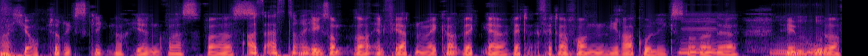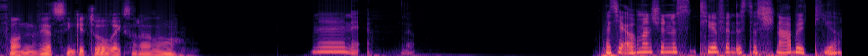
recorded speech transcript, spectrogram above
Archeopteryx klingt nach irgendwas, was aus Asterix. Irgend entfernten Wecker, Weck, äh, Vetter von Miraculix mhm. oder der, dem mhm. Bruder von Vercingetorix oder so. Nee, nee. Ja. Was ich auch mal ein schönes Tier finde, ist das Schnabeltier.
